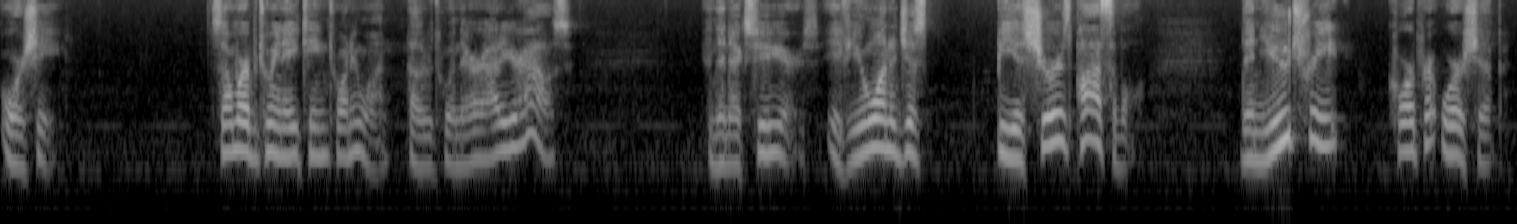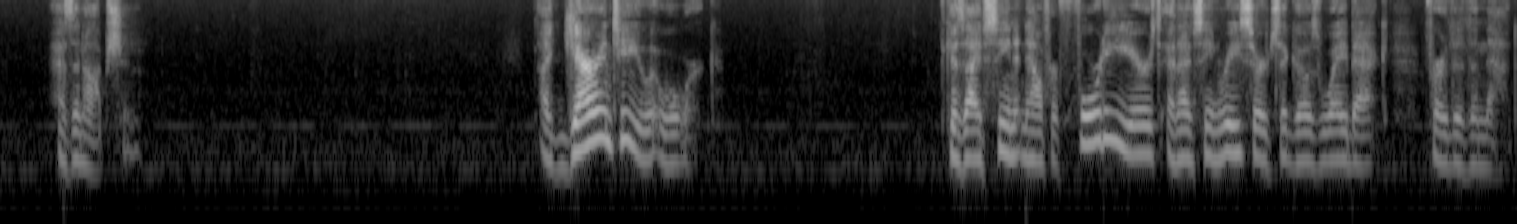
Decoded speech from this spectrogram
or she, somewhere between 18 and 21, in other words, when they're out of your house in the next few years, if you want to just be as sure as possible, then you treat corporate worship as an option. I guarantee you it will work. Because I've seen it now for 40 years and I've seen research that goes way back further than that.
